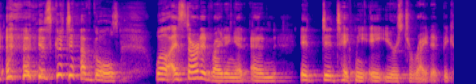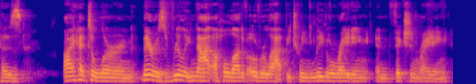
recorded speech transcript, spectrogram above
it's good to have goals. Well, I started writing it and it did take me eight years to write it because I had to learn there is really not a whole lot of overlap between legal writing and fiction writing.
